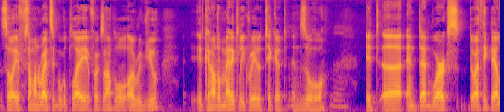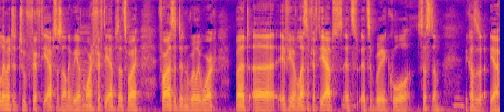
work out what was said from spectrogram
So if someone writes a Google Play, for example, a review, it can automatically create a ticket in Zoho. It uh, and that works. Though I think they are limited to 50 apps or something. We have more than 50 apps. That's why for us it didn't really work. But uh, if you have less than 50 apps, it's it's a really cool system because yeah,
